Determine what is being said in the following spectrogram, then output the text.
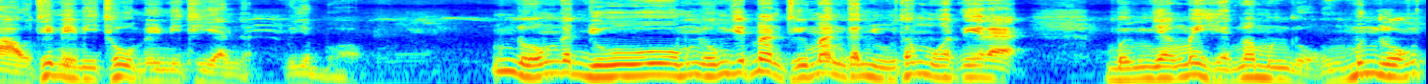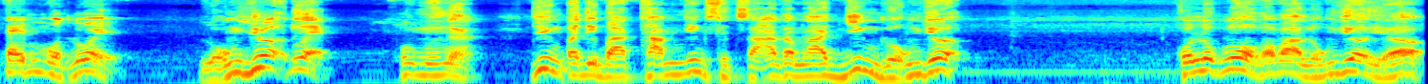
ปล่าๆที่ไม่มีทูบไม่มีเทียนอะกูจะบอกมึงหลงกันอยู่มึงหลงยึดมั่นถือมั่นกันอยู่ทั้งหมดนี่แหละ มึงยังไม่เห็นว่ามึงหลง มึงหลงเต็มหมดด้วย หลงเยอะด้วยพวกมึงอะยิ่งปฏิบัติธรรมยิ่งศึกษาตำรายิ่งหลงเยอะ คนโลกโลกก็ว่าหลงเยอะอยู่แล้ว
